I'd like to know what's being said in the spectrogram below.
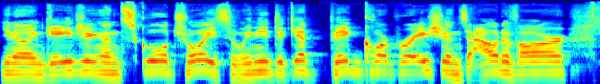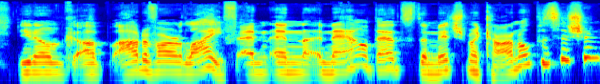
you know, engaging on school choice, and we need to get big corporations out of our, you know, uh, out of our life. And and now that's the Mitch McConnell position,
